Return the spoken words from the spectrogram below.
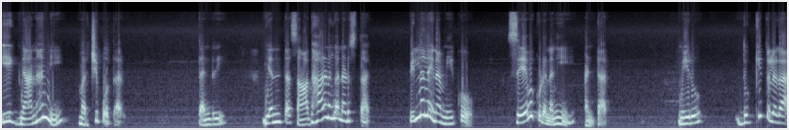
ఈ జ్ఞానాన్ని మర్చిపోతారు. తండ్రి ఎంత సాధారణంగా నడుస్తారు. పిల్లలైన మీకు సేవకుడనని అంటారు. మీరు దుఃఖితులుగా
